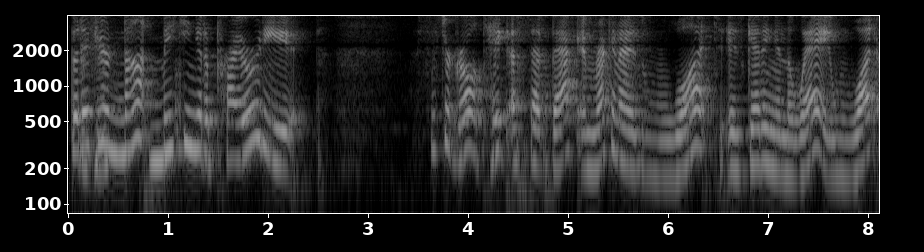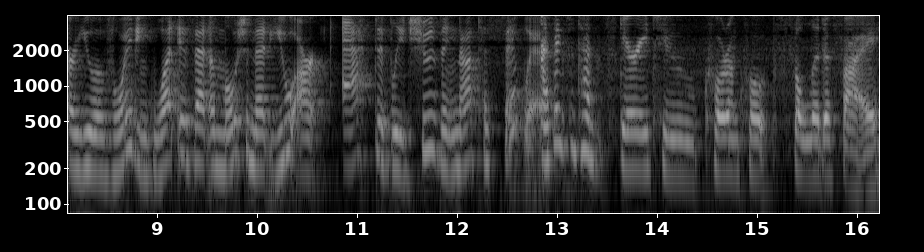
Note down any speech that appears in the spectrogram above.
But mm-hmm. if you're not making it a priority, sister girl, take a step back and recognize what is getting in the way. What are you avoiding? What is that emotion that you are actively choosing not to sit with? I think sometimes it's scary to quote unquote solidify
